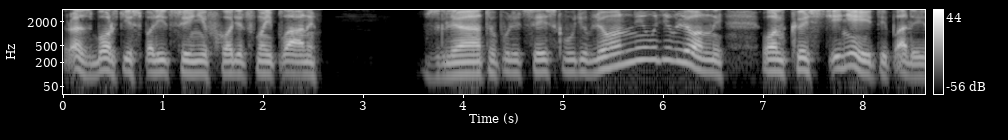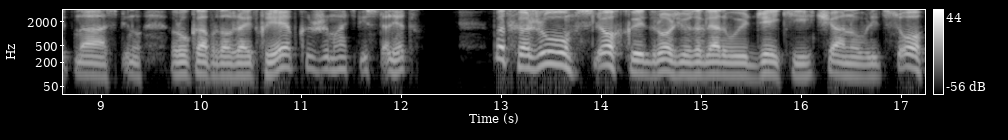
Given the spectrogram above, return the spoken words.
Разборки с полицией не входят в мои планы. Взгляд у полицейского удивленный, удивленный. Он костенеет и падает на спину. Рука продолжает крепко сжимать пистолет. Подхожу, с легкой дрожью заглядываю Джейки Чану в лицо,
